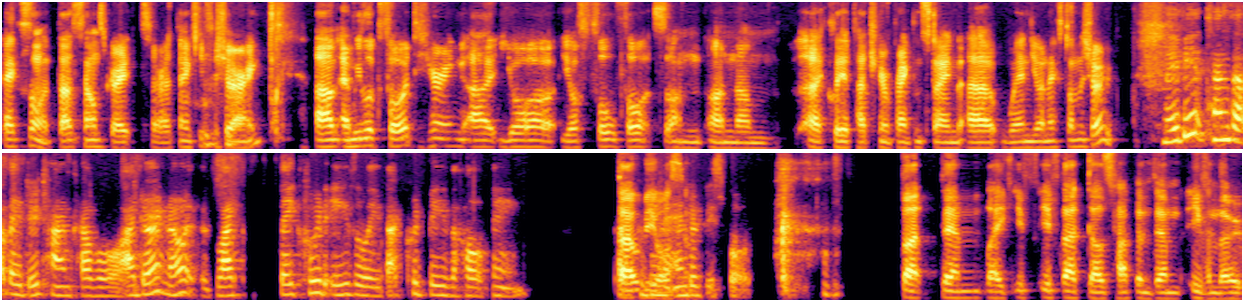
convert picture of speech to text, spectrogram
Excellent. That sounds great, Sarah. Thank you for sharing. Um, and we look forward to hearing uh, your your full thoughts on on um, uh, Cleopatra and Frankenstein uh, when you're next on the show. Maybe it turns out they do time travel. I don't know. It's like they could easily. That could be the whole thing. That, that would be, be awesome. the end of this book. but then, like, if if that does happen, then even though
